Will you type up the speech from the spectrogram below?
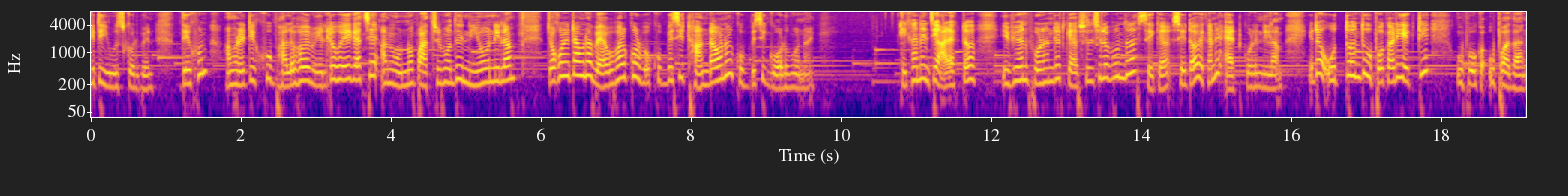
এটি ইউজ করবেন। দেখুন, আমার এটি খুব ভালোভাবে মেল্টও হয়ে গেছে, আমি অন্য পাত্রের মধ্যে নিয়েও নিলাম। যখন এটা আমরা ব্যবহার করব, খুব বেশি ঠান্ডাও নয়, খুব বেশি গরমও নয়। এখানে যে আর একটা ইভিয়ান ফোর হান্ড্রেড ক্যাপসুল ছিল বন্ধুরা, সেটা- সেটাও এখানে অ্যাড করে নিলাম। এটা অত্যন্ত উপকারী একটি উপাদান।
